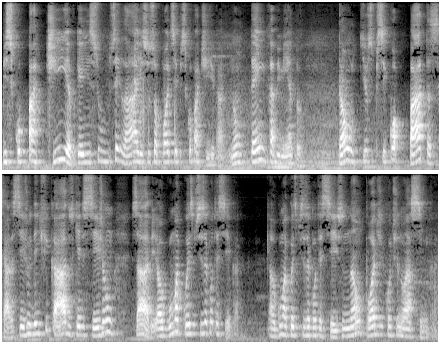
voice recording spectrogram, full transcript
psicopatia, porque isso, sei lá, isso só pode ser psicopatia, cara. Não tem cabimento. Então, que os psicopatas, cara, sejam identificados, que eles sejam, sabe, alguma coisa precisa acontecer, cara. Alguma coisa precisa acontecer. Isso não pode continuar assim, cara.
